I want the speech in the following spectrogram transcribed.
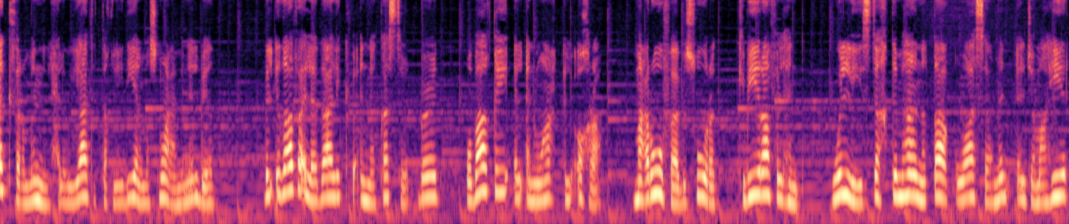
أكثر من الحلويات التقليدية المصنوعة من البيض. بالإضافة إلى ذلك فإن كاسترد بيرد وباقي الأنواع الأخرى معروفة بصورة كبيرة في الهند واللي يستخدمها نطاق واسع من الجماهير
